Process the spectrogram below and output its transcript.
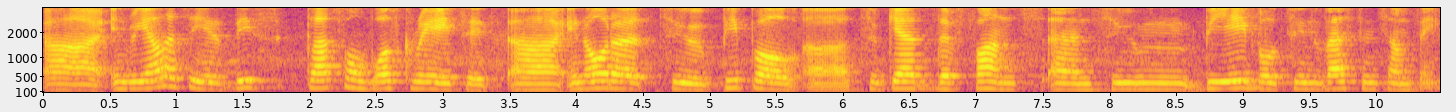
Uh, in reality, this platform was created uh, in order to people uh, to get the funds and to mm, be able to invest in something.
